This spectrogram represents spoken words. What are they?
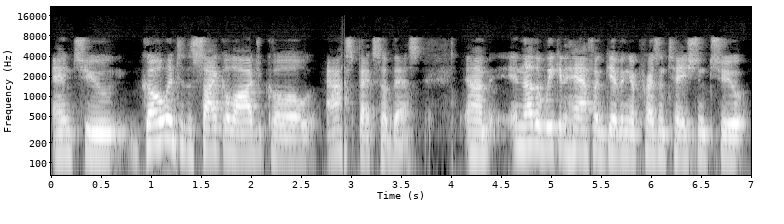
and to go into the psychological aspects of this. um, another week and a half, I'm giving a presentation to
